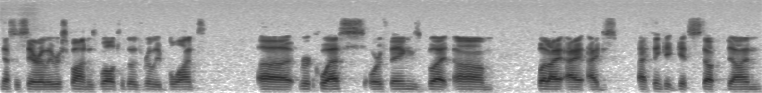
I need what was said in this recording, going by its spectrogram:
necessarily respond as well to those really blunt uh, requests or things, but um, but I, I, I, just I think it gets stuff done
